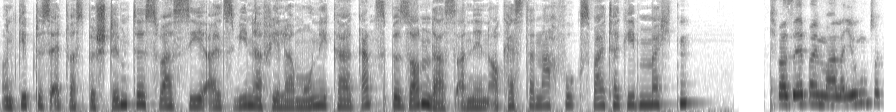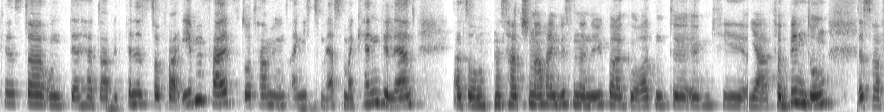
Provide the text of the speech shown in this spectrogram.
Und gibt es etwas Bestimmtes, was Sie als Wiener Philharmoniker ganz besonders an den Orchesternachwuchs weitergeben möchten? Ich war selber im Maler Jugendorchester und der Herr David Pennisdorf war ebenfalls. Dort haben wir uns eigentlich zum ersten Mal kennengelernt. Also das hat schon auch ein bisschen eine übergeordnete irgendwie ja, Verbindung. Das war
